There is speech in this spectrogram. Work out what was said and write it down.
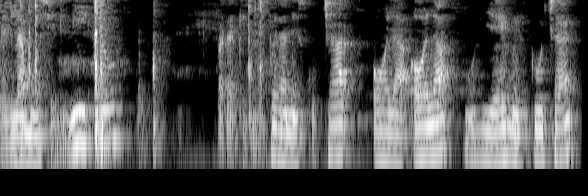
Arreglamos el micro para que nos puedan escuchar. Hola, hola. Muy bien, me escuchan.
